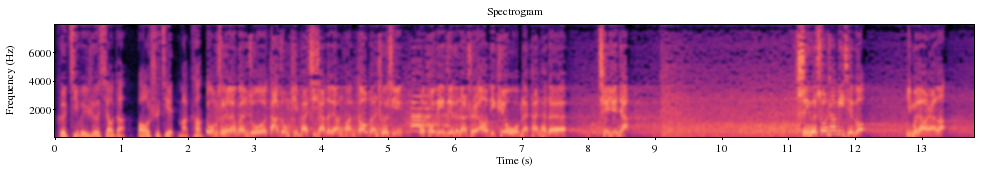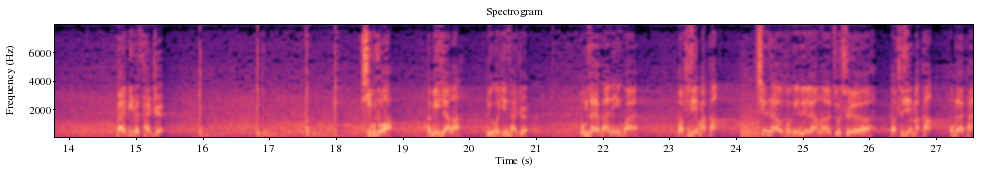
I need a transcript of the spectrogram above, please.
和极为热销的保时捷马抗。我们首先来关注大众品牌旗下的两款高端车型。我头顶这个呢是奥迪 Q 五，我们来看它的前悬架。是一个双叉臂结构，一目了然了。摆臂的材质吸不住啊，很明显了，铝合金材质。我们再来看另一款保时捷马抗，现在我头顶这辆呢就是保时捷马抗。我们来看，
